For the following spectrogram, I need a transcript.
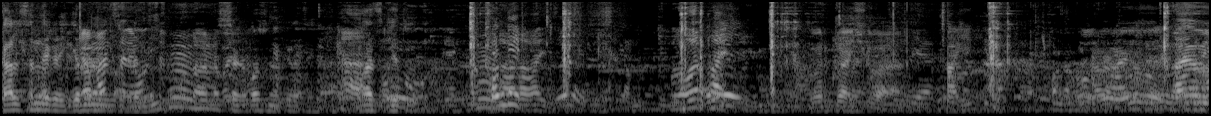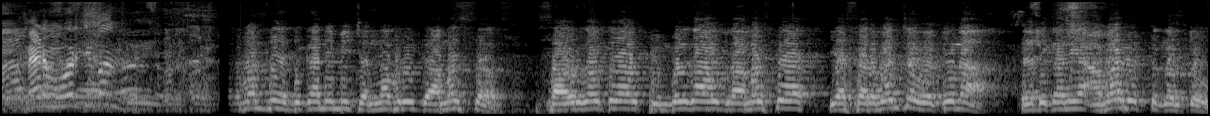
काल संध्याकाळी गेलो नंतर सकाळपासून इकडे आज घेतो मॅडम वरती पण. सर्वांचे या ठिकाणी मी चन्नापुरी ग्रामस्थ सावरगाव ते पिंपळगाव ग्रामस्थ या सर्वांच्या वतीनं त्या ठिकाणी आभार व्यक्त करतो.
